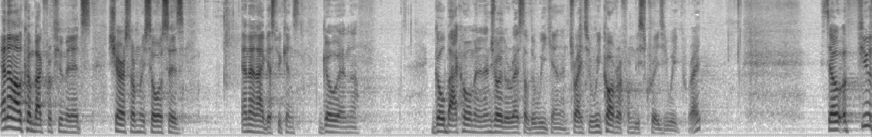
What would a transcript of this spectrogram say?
And then I'll come back for a few minutes, share some resources, and then I guess we can go and uh, go back home and enjoy the rest of the weekend and try to recover from this crazy week, right? So a few,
